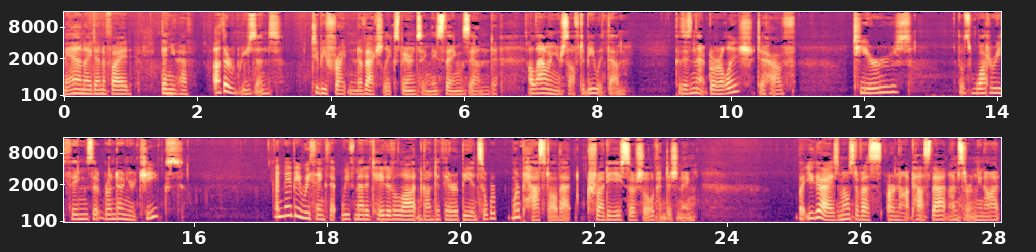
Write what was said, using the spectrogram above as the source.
man identified, then you have other reasons to be frightened of actually experiencing these things and allowing yourself to be with them. Because isn't that girlish to have tears, those watery things that run down your cheeks? And maybe we think that we've meditated a lot and gone to therapy, and so we're, we're past all that cruddy social conditioning. But you guys, most of us are not past that. I'm certainly not.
